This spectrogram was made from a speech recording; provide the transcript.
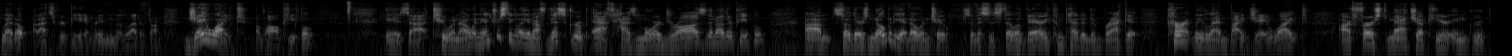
led. Oh, that's Group E. I'm reading the letters wrong. Jay White, of all people, is uh, two and zero. And interestingly enough, this Group F has more draws than other people. Um, so there's nobody at 0 and 2. So this is still a very competitive bracket, currently led by Jay White. Our first matchup here in Group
